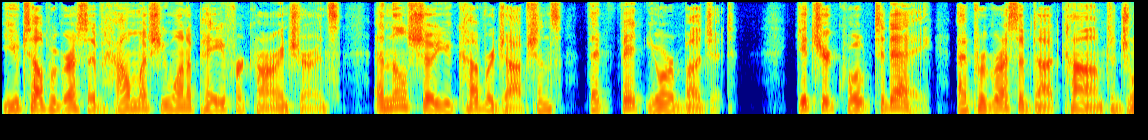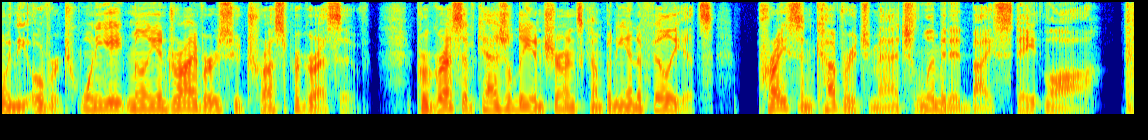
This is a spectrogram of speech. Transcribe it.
You tell Progressive how much you want to pay for car insurance, and they'll show you coverage options that fit your budget. Get your quote today at progressive.com to join the over 28 million drivers who trust Progressive. Progressive Casualty Insurance Company and Affiliates. Price and coverage match limited by state law. All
